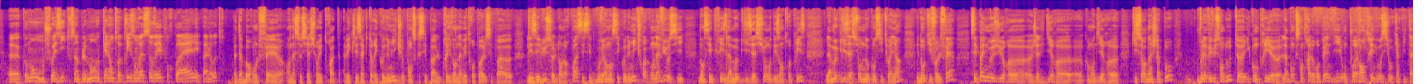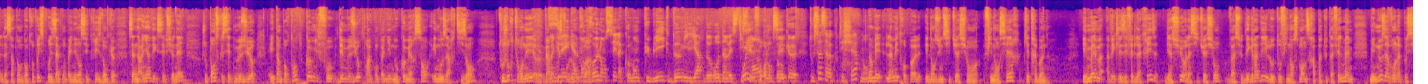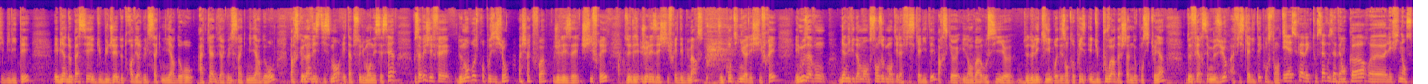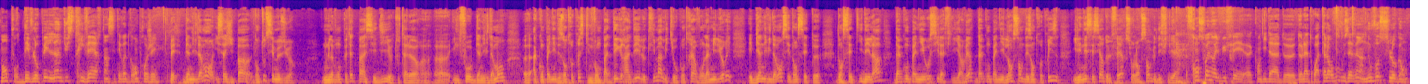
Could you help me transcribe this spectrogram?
Comment on choisit tout simplement quelle entreprise on va sauver, pourquoi elle et pas l'autre? D'abord, on le fait euh, en association étroite avec les acteurs économiques. Je pense que c'est pas le président de la métropole, c'est pas euh, les élus seuls dans leur coin, c'est cette gouvernance économique. Je crois qu'on a vu aussi dans cette crise la mobilisation des entreprises, la mobilisation de nos concitoyens, et donc il faut le faire. C'est pas une mesure, euh, j'allais dire, comment dire, qui sort d'un chapeau. Vous l'avez vu sans doute, y compris la Banque centrale européenne dit on pourrait rentrer nous aussi au capital d'un certain nombre d'entreprises pour les accompagner dans cette crise. Donc ça n'a rien d'exceptionnel. Je pense que cette mesure est importante, comme il faut des mesures pour accompagner nos commerçants et nos artisans, toujours tournés euh, vers Vous la question de également l'emploi. relancer la commande publique, 2 milliards d'euros d'investissement. Oui, il faut relancer. Donc euh, tout ça, ça va coûter cher, non, Non mais la métropole est dans une situation financière qui est très bonne. Et même avec les effets de la crise, bien sûr, la situation va se dégrader. L'autofinancement ne sera pas tout à fait le même. Mais nous avons la possibilité eh bien, de passer du budget de 3,5 milliards d'euros à 4,5 milliards d'euros, parce que l'investissement est absolument nécessaire. Vous savez, j'ai fait de nombreuses propositions. À chaque fois, je les ai chiffrées. Je les, ai chiffrées début mars. Je continue à les chiffrer. Et nous avons, bien évidemment, sans augmenter la fiscalité, parce qu'il en va aussi euh, de, l'équilibre des entreprises et du pouvoir d'achat de nos concitoyens, de faire ces mesures à fiscalité constante. Et est-ce qu'avec tout ça, vous avez encore euh, les financements pour développer l'industrie verte hein C'était votre Mais bien évidemment, il ne s'agit pas, dans toutes ces mesures, nous ne l'avons peut-être pas assez dit euh, tout à l'heure. Euh, euh, il faut bien évidemment accompagner des entreprises qui ne vont pas dégrader le climat, mais qui au contraire vont l'améliorer. Et bien évidemment, c'est dans cette, dans cette idée-là d'accompagner aussi la filière verte, d'accompagner l'ensemble des entreprises. Il est nécessaire de le faire sur l'ensemble des filières. François-Noël Buffet, candidat de, de la droite. Alors vous, vous avez un nouveau slogan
